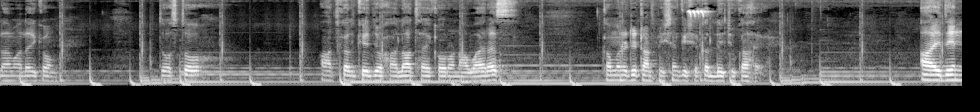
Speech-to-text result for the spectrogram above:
السلام علیکم۔ دوستو، آج کل کے جو حالات ہے کورونا وائرس کمیونٹی ٹرانسمیشن کی شکل لے چکا ہے۔ آئے دن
